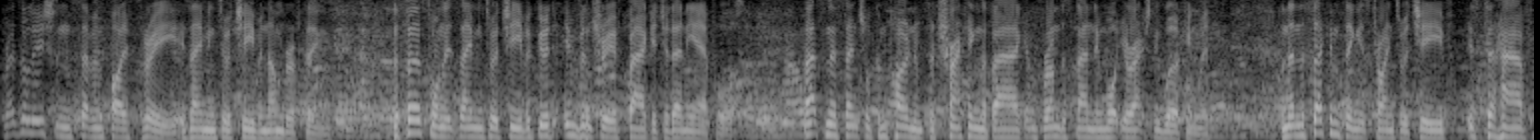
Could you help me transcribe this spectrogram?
Resolution 753 is aiming to achieve a number of things. The first one is aiming to achieve a good inventory of baggage at any airport. That's an essential component for tracking the bag and for understanding what you're actually working with. And then the second thing it's trying to achieve is to have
